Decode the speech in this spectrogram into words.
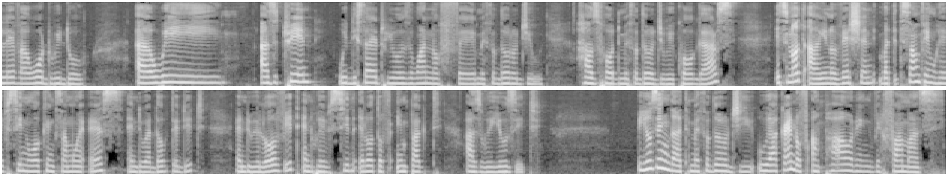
level, what do we do? Uh, we, as a twin, we decided to use one of uh, methodology, household methodology we call GALS. It's not our innovation, but it's something we have seen working somewhere else, and we adopted it, and we love it, and we have seen a lot of impact as we use it. Using that methodology, we are kind of empowering the farmers,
